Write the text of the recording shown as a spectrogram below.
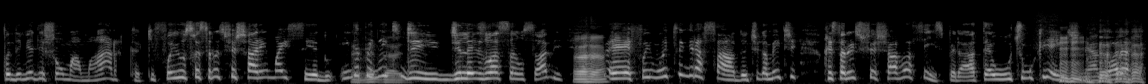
pandemia deixou uma marca que foi os restaurantes fecharem mais cedo é independente é de, de legislação sabe? Uhum. é, foi muito engraçado. Antigamente restaurante fechava assim esperar até o último cliente né? Agora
